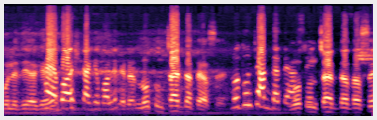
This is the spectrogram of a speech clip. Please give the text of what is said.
বলে দিয়ে আগে। হ্যাঁ বয়সটা আগে বলেন। এটা নতুন চার দাঁতে আছে। নতুন চার দাঁতে আছে। নতুন চার দাঁত আছে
